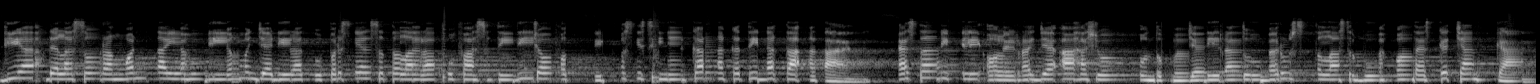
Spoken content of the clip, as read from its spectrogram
Dia adalah seorang wanita Yahudi yang menjadi ratu Persia setelah Ratu Vasti dicopot di posisinya karena ketidaktaatan. Esther dipilih oleh Raja Ahasuerus untuk menjadi ratu baru setelah sebuah kontes kecantikan.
